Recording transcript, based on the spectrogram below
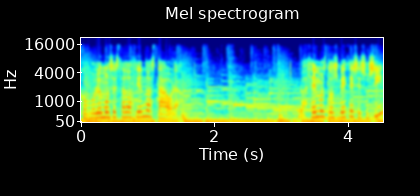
como lo hemos estado haciendo hasta ahora. Lo hacemos dos veces, eso sí,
